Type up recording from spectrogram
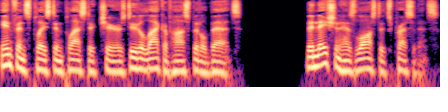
Infants placed in plastic chairs due to lack of hospital beds. The nation has lost its precedence.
